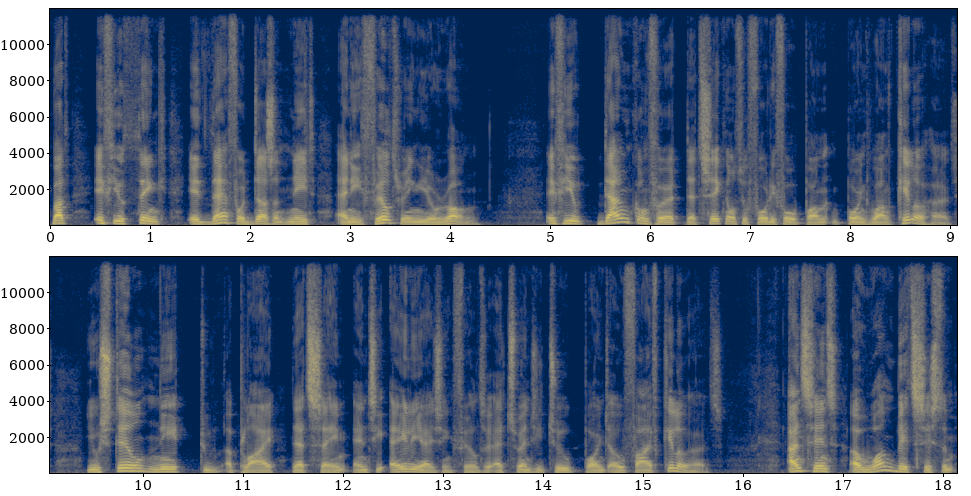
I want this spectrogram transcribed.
But if you think it therefore doesn't need any filtering you're wrong. If you downconvert that signal to 44.1 kHz you still need to apply that same anti-aliasing filter at 22.05 kHz. And since a 1-bit system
